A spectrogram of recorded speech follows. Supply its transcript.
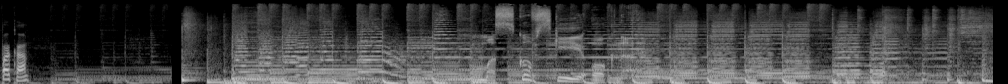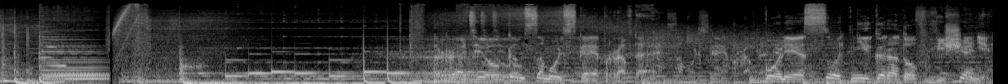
пока. «Московские окна». Радио «Комсомольская правда». Более сотни городов вещания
